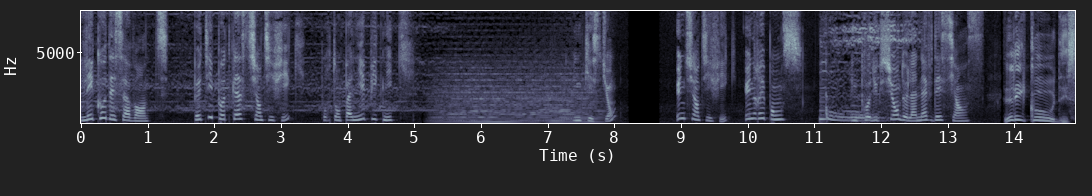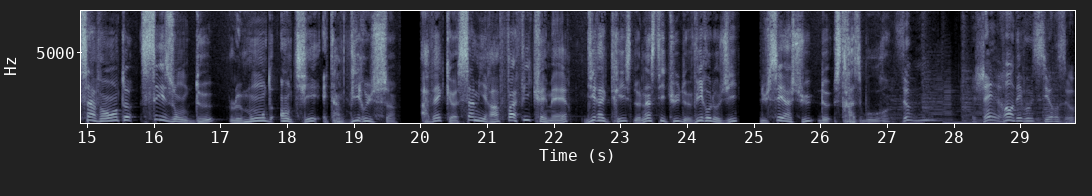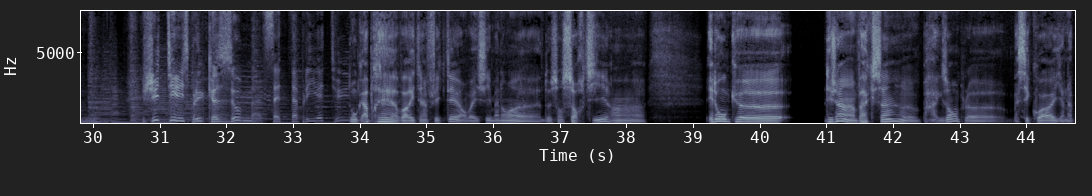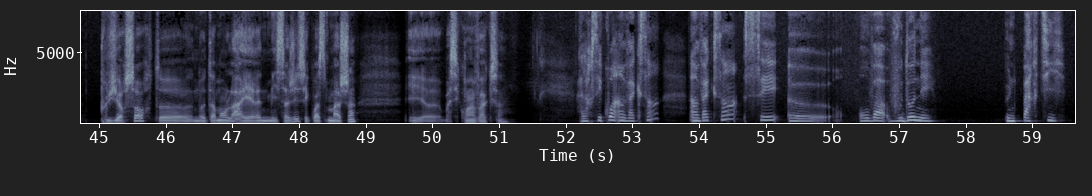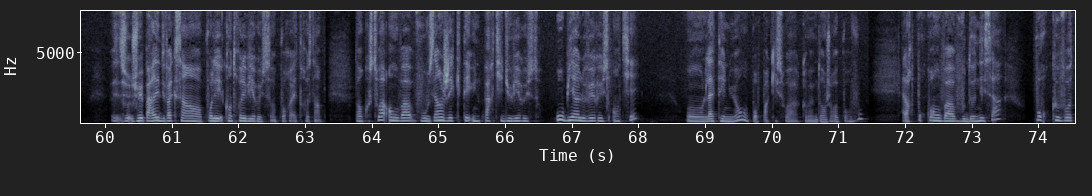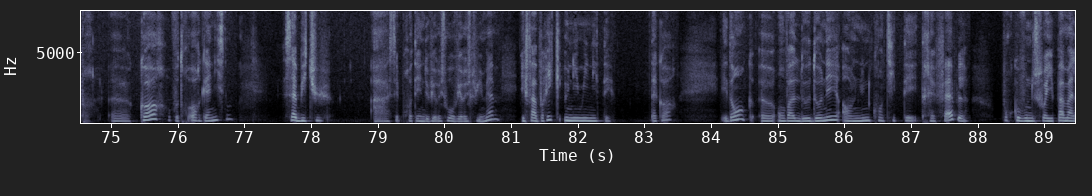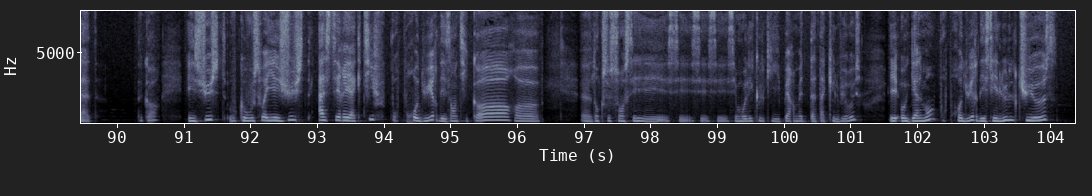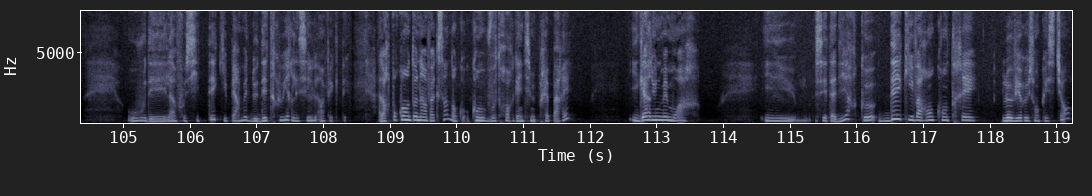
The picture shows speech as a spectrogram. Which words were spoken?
L'écho des savantes. Petit podcast scientifique pour ton panier pique-nique. Une question, une scientifique, une réponse. Une production de la Nef des Sciences. L'écho des savantes, saison 2, le monde entier est un virus. Avec Samira Fafi-Kremer, directrice de l'Institut de virologie du CHU de Strasbourg. Zoom, j'ai rendez-vous sur Zoom. J'utilise plus que Zoom, cette appli est une... Donc après avoir été infecté, on va essayer maintenant euh, de s'en sortir. hein. Et donc, euh, déjà un vaccin, euh, par exemple, euh, bah, c'est quoi? Il y en a plusieurs sortes, euh, notamment l'ARN messager. C'est quoi ce machin? Et euh, bah, c'est quoi un vaccin? Alors, c'est quoi un vaccin? Un vaccin, c'est euh, on va vous donner une partie. Je, vais parler du vaccin pour les, contre les virus, hein, pour être simple. Donc, soit on va vous injecter une partie du virus, ou bien le virus entier, en l'atténuant pour pas qu'il soit quand même dangereux pour vous. Alors, pourquoi on va vous donner ça? Pour que votre euh, corps, votre organisme, s'habitue à ces protéines de virus ou au virus lui-même et fabrique une immunité. D'accord? Et donc, euh, on va le donner en une quantité très faible pour que vous ne soyez pas malade. D'accord? Et juste, que vous soyez juste assez réactif pour produire des anticorps. euh, euh, donc, ce sont ces, molécules qui permettent d'attaquer le virus. Et également pour produire des cellules tueuses ou des lymphocytes qui permettent de détruire les cellules infectées. Alors pourquoi on donne un vaccin? Donc quand votre organisme est préparé, il garde une mémoire. C'est-à-dire que dès qu'il va rencontrer le virus en question,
